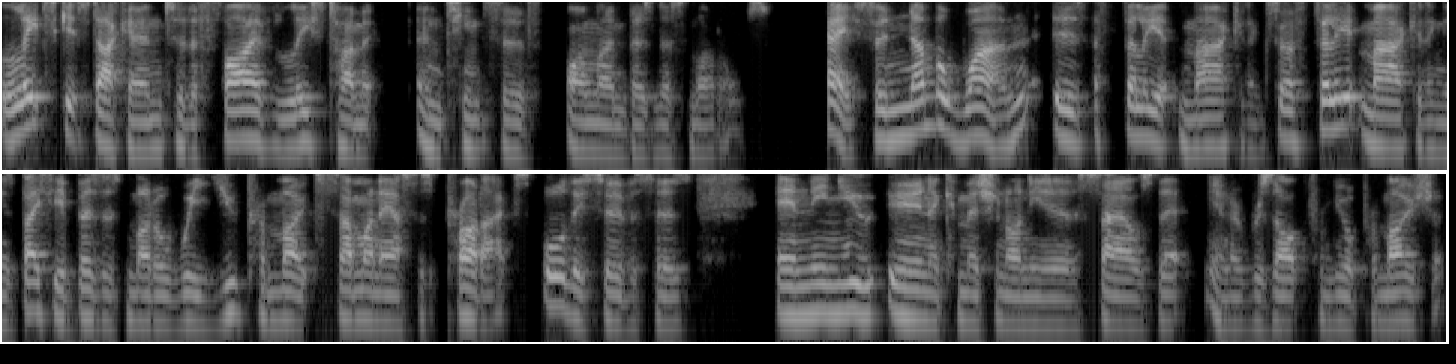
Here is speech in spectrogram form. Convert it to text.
let's get stuck into the five least time intensive online business models Okay, so number one is affiliate marketing. So, affiliate marketing is basically a business model where you promote someone else's products or their services, and then you earn a commission on the sales that you know result from your promotion.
